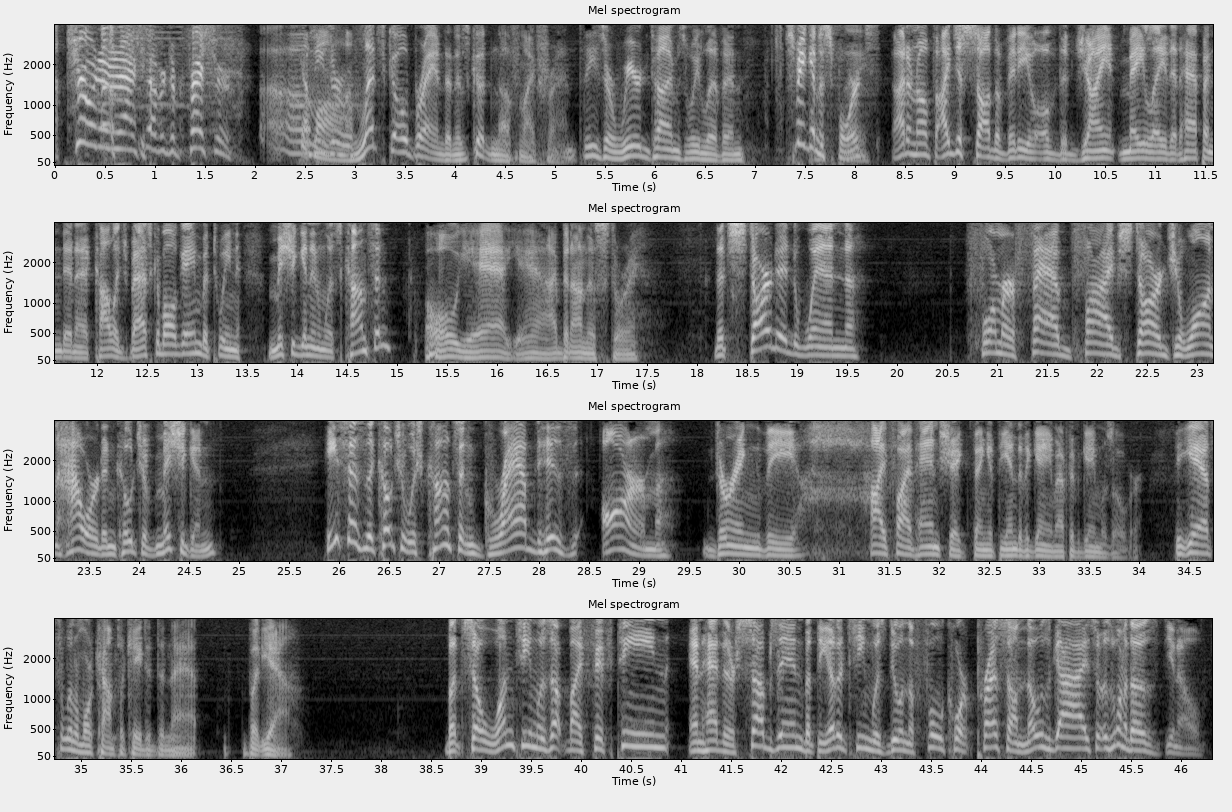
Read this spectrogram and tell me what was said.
True international effort to pressure. Oh, Come on, are, let's go, Brandon is good enough, my friend. These are weird times we live in. Speaking of sports, I don't know if I just saw the video of the giant melee that happened in a college basketball game between Michigan and Wisconsin. Oh yeah, yeah, I've been on this story. That started when former Fab Five star Juwan Howard and coach of Michigan. He says the coach of Wisconsin grabbed his arm during the high five handshake thing at the end of the game after the game was over. Yeah, it's a little more complicated than that. But yeah. But so one team was up by 15 and had their subs in, but the other team was doing the full court press on those guys. So it was one of those, you know,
